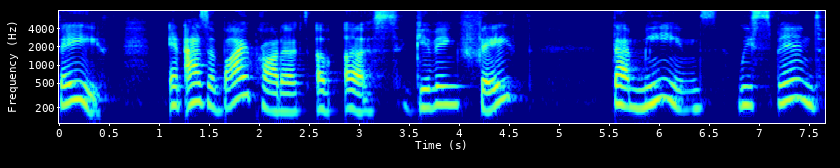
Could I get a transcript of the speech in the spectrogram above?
faith. And as a byproduct of us giving faith, that means we spend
